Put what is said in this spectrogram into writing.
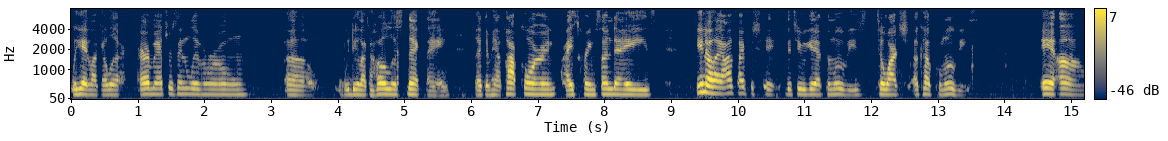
We had like a little air mattress in the living room. Uh we did like a whole little snack thing. Let them have popcorn, ice cream sundaes, you know, like all type of shit that you would get at the movies to watch a couple movies. And um,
